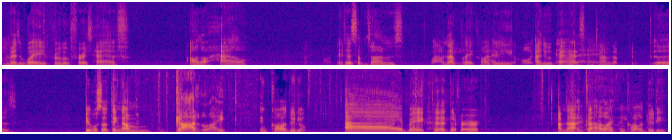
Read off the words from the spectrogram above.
midway through the first half. I don't know how. It just sometimes when I play Call of Duty, I do bad. Sometimes I do good. People still think I'm godlike in Call of Duty. I beg to differ. I'm not godlike in Call of Duty.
